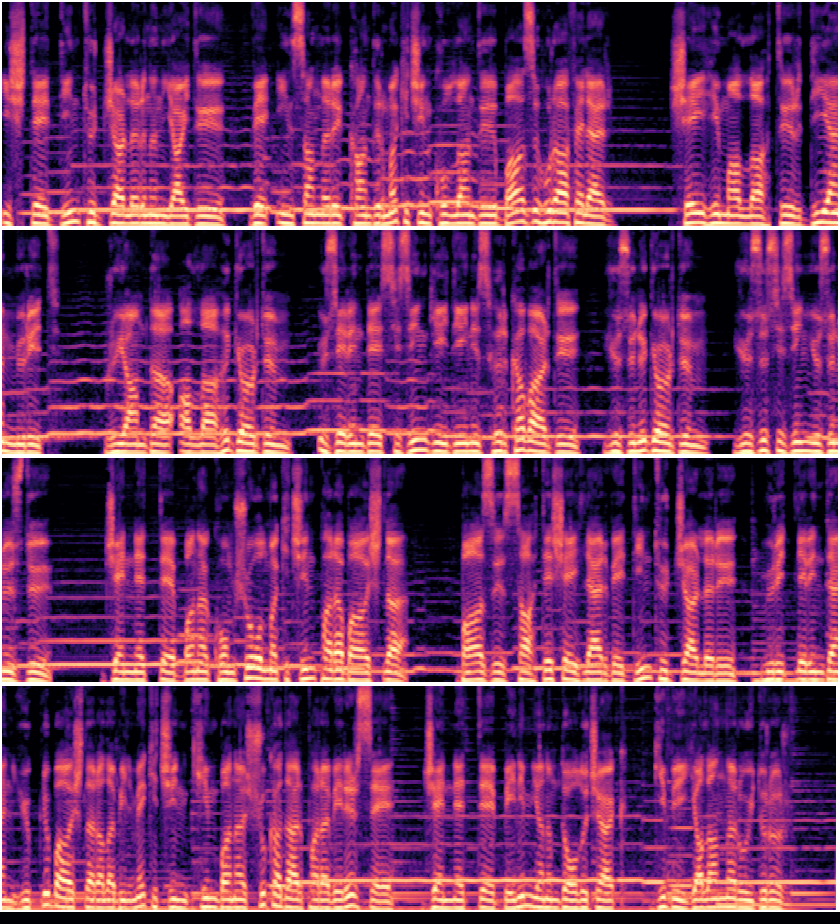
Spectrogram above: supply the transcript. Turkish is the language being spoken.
İşte din tüccarlarının yaydığı ve insanları kandırmak için kullandığı bazı hurafeler. Şeyhim Allah'tır diyen mürit. Rüyamda Allah'ı gördüm. Üzerinde sizin giydiğiniz hırka vardı. Yüzünü gördüm. Yüzü sizin yüzünüzdü. Cennette bana komşu olmak için para bağışla. Bazı sahte şeyhler ve din tüccarları müritlerinden yüklü bağışlar alabilmek için kim bana şu kadar para verirse cennette benim yanımda olacak gibi yalanlar uydurur.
